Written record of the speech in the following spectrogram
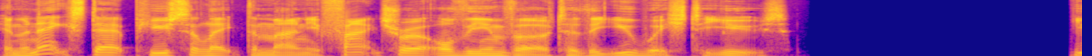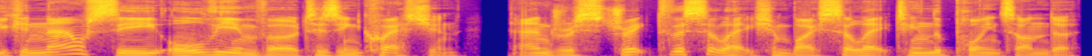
in the next step you select the manufacturer of the inverter that you wish to use. You can now see all the inverters in question and restrict the selection by selecting the points under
